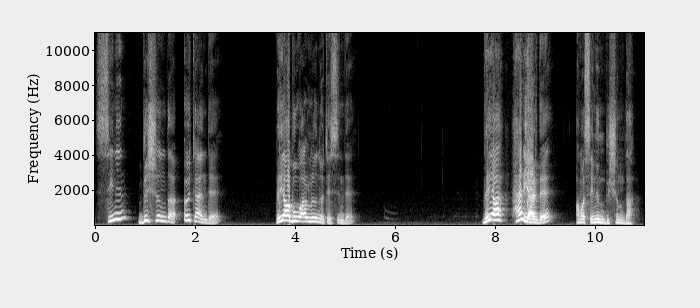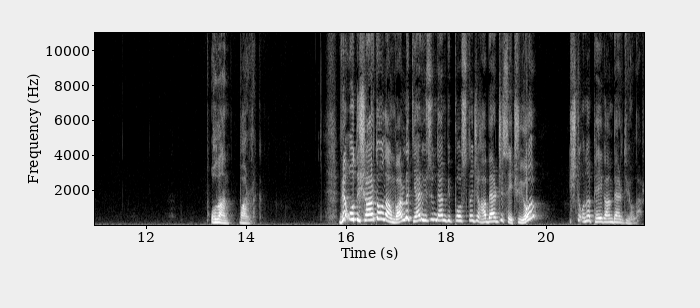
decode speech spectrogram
senin dışında, ötende veya bu varlığın ötesinde veya her yerde ama senin dışında olan varlık. Ve o dışarıda olan varlık yeryüzünden bir postacı, haberci seçiyor. İşte ona peygamber diyorlar.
